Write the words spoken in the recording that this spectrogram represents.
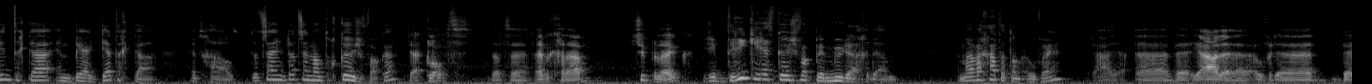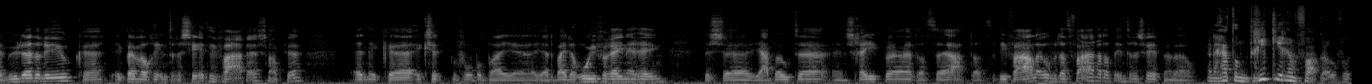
20k en BER 30k hebt gehaald. Dat zijn, dat zijn dan toch keuzevakken? Ja, klopt. Dat heb ik gedaan. Superleuk. Dus je hebt drie keer het keuzevak Bermuda gedaan. Maar waar gaat het dan over? hè? Ja, ja, eh, ja de- over de Bermuda-driehoek. eh, ik ben wel geïnteresseerd in varen, snap je? En ik, eh, ik zit bijvoorbeeld bij, eh, ja, bij de roeivereniging. Dus ja, boten en schepen. Dat, ja, dat, die verhalen over dat varen, dat interesseert me wel. En er gaat dan drie keer een vak over.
